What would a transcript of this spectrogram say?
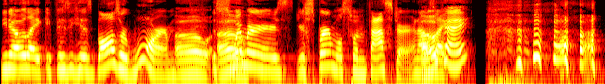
you know like if his, his balls are warm, Mm-hmm. Oh, the oh. swimmers your sperm will swim faster. And I was okay. like,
